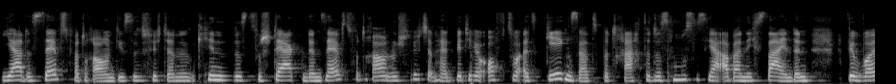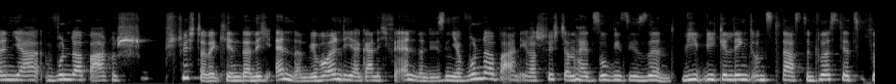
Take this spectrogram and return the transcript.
ja, das Selbstvertrauen dieses schüchternen Kindes zu stärken. Denn Selbstvertrauen und Schüchternheit wird ja oft so als Gegensatz betrachtet. Das muss es ja aber nicht sein, denn wir wollen ja wunderbare, schüchterne Kinder nicht ändern. Wir wollen die ja gar nicht verändern. Die sind ja wunderbar in ihrer Schüchternheit, so wie sie sind. Wie, wie gelingt uns das? Denn du hast jetzt,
